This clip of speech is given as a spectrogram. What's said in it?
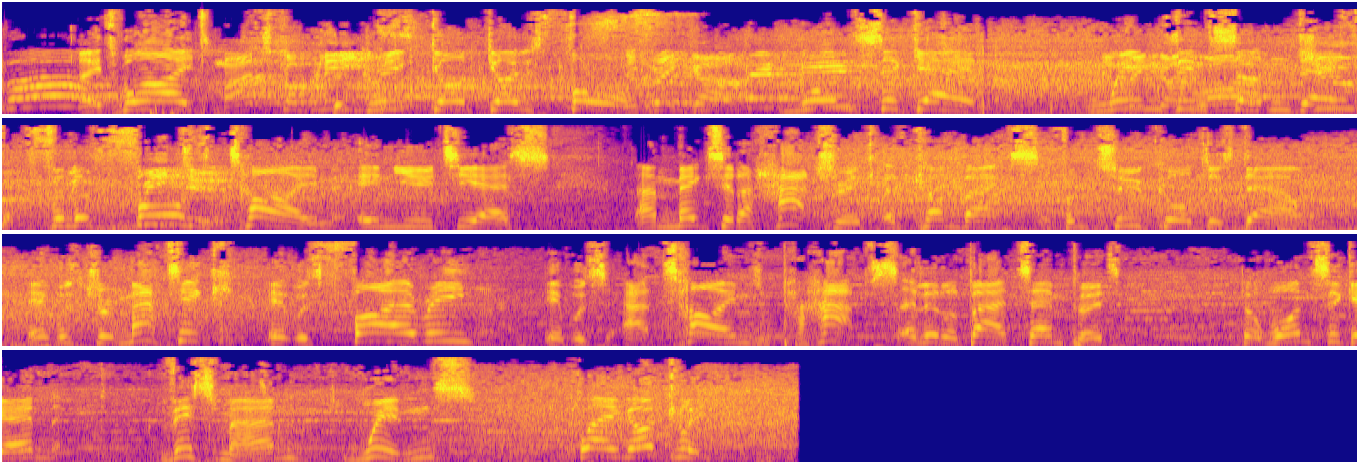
It's wide. Match complete. The Greek god goes The. Greek god. Once again, wins in one, sudden death for the fourth time in UTS and makes it a hat trick of comebacks from two quarters down. It was dramatic, it was fiery, it was at times perhaps a little bad tempered, but once again, this man wins playing ugly.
